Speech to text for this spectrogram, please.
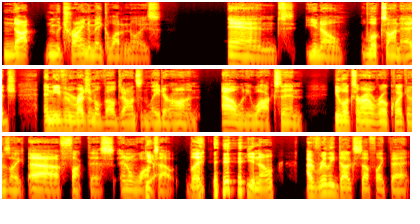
not m- trying to make a lot of noise, and you know looks on edge. And even Reginald VelJohnson later on, Al, when he walks in, he looks around real quick and is like, "Ah, fuck this," and walks out. Like you know, I've really dug stuff like that.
